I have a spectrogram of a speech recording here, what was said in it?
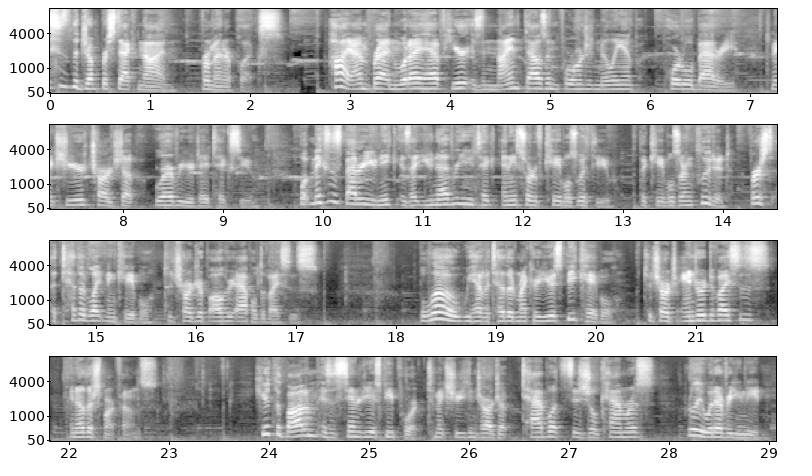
This is the Jumpr Stack 9 from Enerplex. Hi, I'm Brad, and what I have here is a 9400 milliamp portable battery to make sure you're charged up wherever your day takes you. What makes this battery unique is that you never need to take any sort of cables with you. The cables are included. First, a tethered lightning cable to charge up all of your Apple devices. Below, we have a tethered micro USB cable to charge Android devices and other smartphones. Here at the bottom is a standard USB port to make sure you can charge up tablets, digital cameras, really whatever you need.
